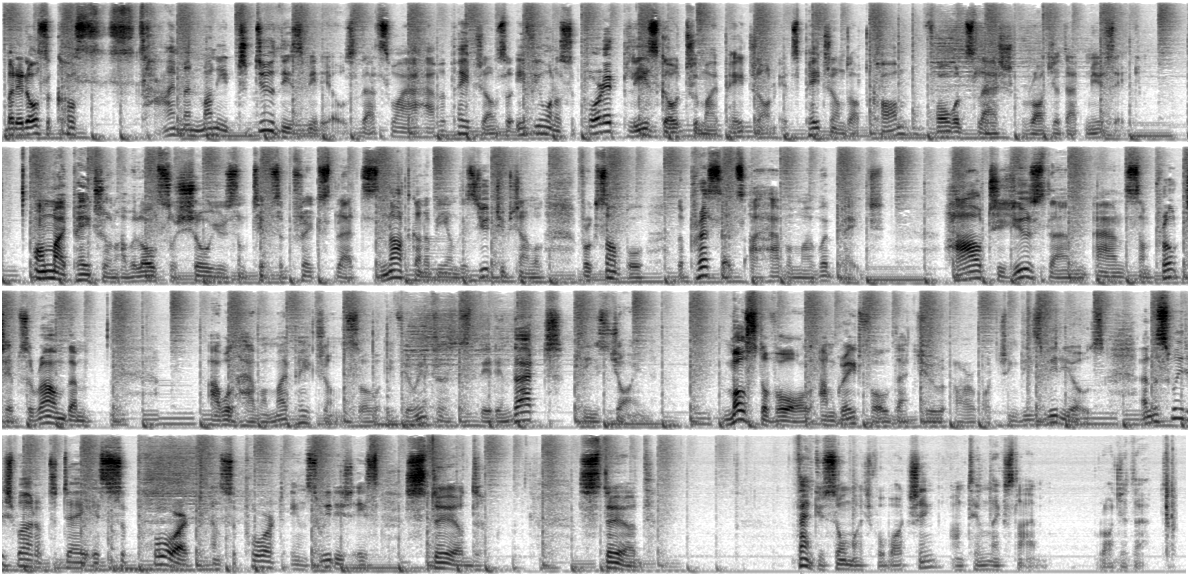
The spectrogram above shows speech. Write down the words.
But it also costs time and money to do these videos. That's why I have a Patreon. So if you want to support it, please go to my Patreon. It's patreon.com forward slash Roger That Music. On my Patreon, I will also show you some tips and tricks that's not gonna be on this YouTube channel. For example, the presets I have on my webpage, how to use them, and some pro tips around them. I will have on my Patreon. So if you're interested in that, please join. Most of all, I'm grateful that you are watching these videos. And the Swedish word of today is support, and support in Swedish is stöd. Stöd. Thank you so much for watching. Until next time, Roger that.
